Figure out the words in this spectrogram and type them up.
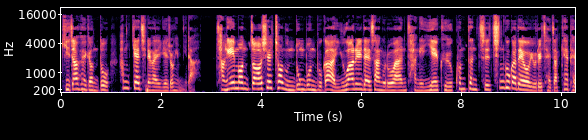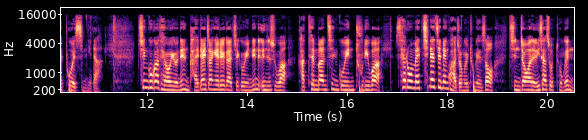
기자회견도 함께 진행할 예정입니다. 장애인 먼저 실천운동본부가 유아를 대상으로 한 장애 이해 교육 콘텐츠 친구가 되어요를 제작해 배포했습니다. 친구가 되어요는 발달장애를 가지고 있는 은수와 같은 반 친구인 둘이와 새롬에 친해지는 과정을 통해서 진정한 의사소통은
